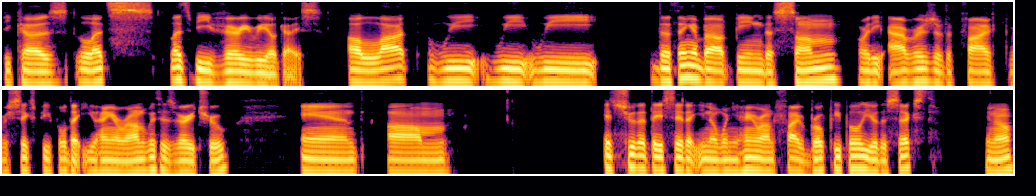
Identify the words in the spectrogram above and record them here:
because let's let's be very real, guys. A lot we we we the thing about being the sum or the average of the five or six people that you hang around with is very true, and um, it's true that they say that you know when you hang around five broke people, you're the sixth. You know,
